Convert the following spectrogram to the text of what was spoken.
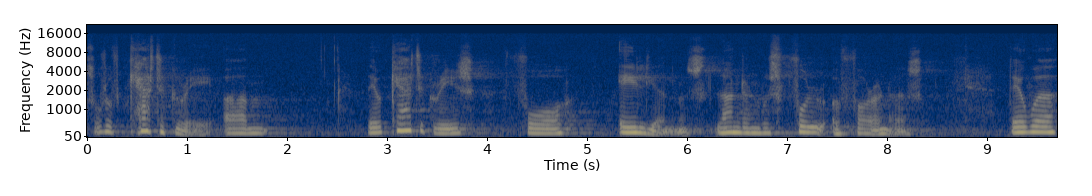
sort of category. Um, there were categories for aliens. London was full of foreigners. There were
